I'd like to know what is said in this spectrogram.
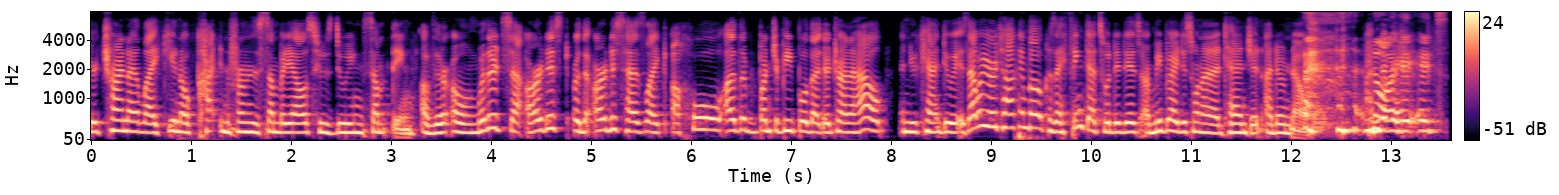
You're trying to like, you know, cut in front of somebody else who's doing something of their own, whether it's the artist or the artist has like a whole other bunch of people that they're trying to help and you can't do it. Is that what you were talking about? Because I think that's what it is. Or maybe I just went on a tangent. I don't know. no, never- it, it's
